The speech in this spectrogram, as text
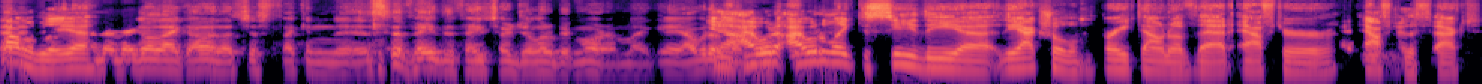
probably yeah. And then they go like, "Oh, let's just fucking uh, pay the face surge a little bit more." I'm like, "Hey, I would." Yeah, I would I would have liked to see the uh the actual breakdown of that after after the fact.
